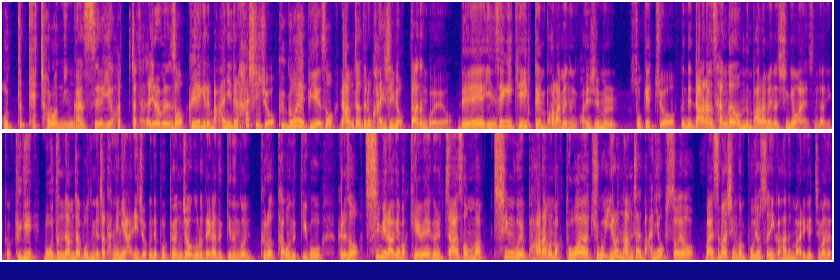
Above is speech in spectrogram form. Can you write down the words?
어떻게 저런 인간 쓰레기 어쩌다 이러면서 그 얘기를 많이들 하시죠. 그거에 비해서 남자들은 관심이 없다는 거예요. 내 인생이 개입된 바람에는 관심을 쏟겠죠. 근데 나랑 상관없는 바람에는 신경 안 쓴다니까. 그게 모든 남자, 모든 여자 당연히 아니죠. 근데 보편적으로 내가 느끼는 건 그렇다고 느끼고 그래서 치밀하게 막 계획을 짜서 막 친구의 바람을 막 도와주고 이런 남자 많이 없어요. 말씀하신 건 보 셨으니까 하는 말이겠지만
